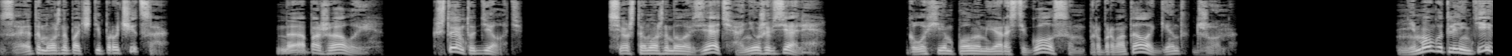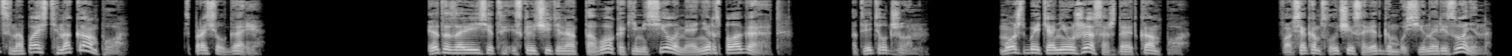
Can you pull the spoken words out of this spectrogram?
За это можно почти поручиться. Да, пожалуй. Что им тут делать? Все, что можно было взять, они уже взяли. Глухим, полным ярости голосом пробормотал агент Джон. «Не могут ли индейцы напасть на Кампу?» — спросил Гарри. «Это зависит исключительно от того, какими силами они располагают», — ответил Джон. «Может быть, они уже осаждают Кампу. Во всяком случае, совет Гамбусина резонен.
